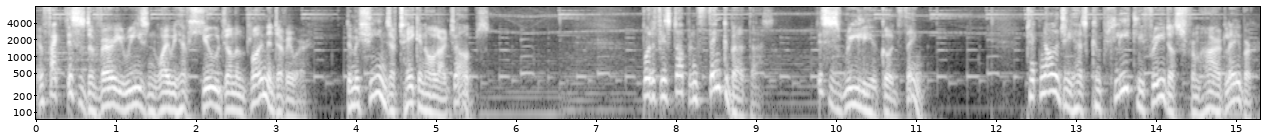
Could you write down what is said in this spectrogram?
In fact, this is the very reason why we have huge unemployment everywhere. The machines are taking all our jobs. But if you stop and think about that, this is really a good thing. Technology has completely freed us from hard labour.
